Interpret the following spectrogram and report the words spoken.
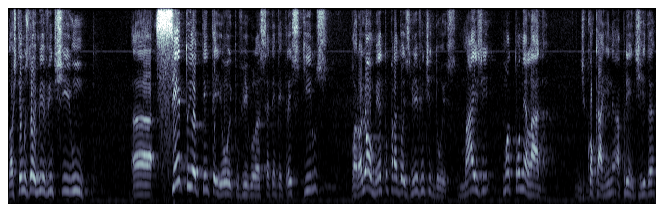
Nós temos 2021 uh, 188,73 quilos Agora, olha o aumento para 2022. Mais de uma tonelada de cocaína apreendida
